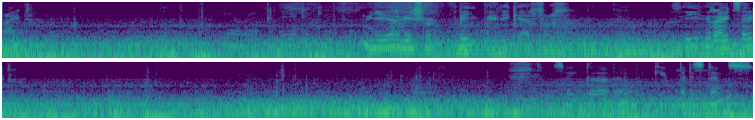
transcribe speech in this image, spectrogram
Right. Here we should be very careful. See right side. Cycle. Uh, keep the distance.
